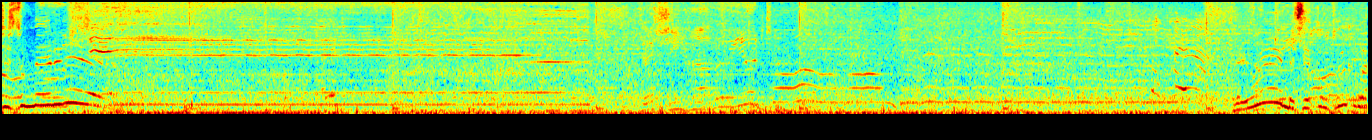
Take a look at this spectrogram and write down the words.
技术美丽。哎呦，那些都退了，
